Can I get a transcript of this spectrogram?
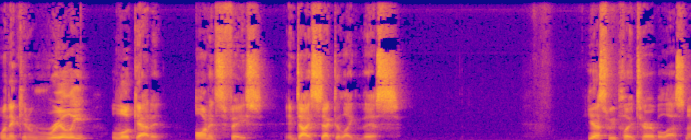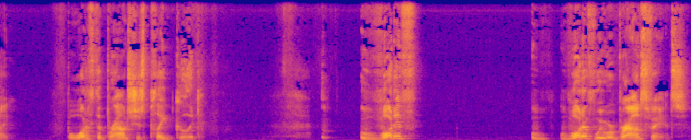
when they can really look at it on its face and dissect it like this. Yes, we played terrible last night. But what if the Browns just played good? What if what if we were Browns fans?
